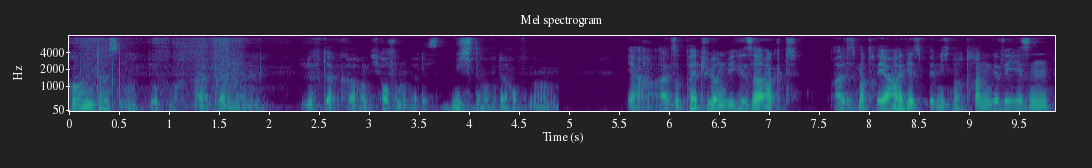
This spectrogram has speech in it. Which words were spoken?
Und das Notebook macht weiterhin Lüfterkrach und ich hoffe, man hört es nicht auf der Aufnahme. ja, also Patreon, wie gesagt, altes Material, jetzt bin ich noch dran gewesen.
